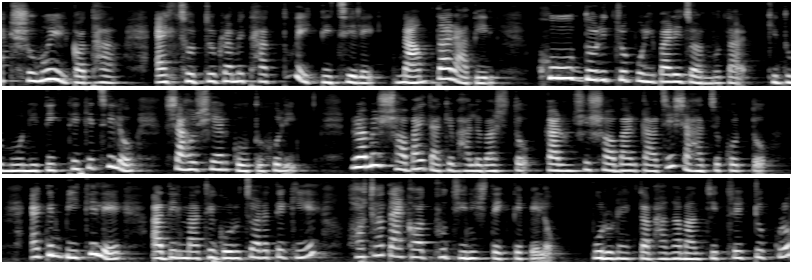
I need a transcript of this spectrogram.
এক সময়ের কথা। এক ছোট্ট গ্রামে থাকতো একটি ছেলে, নাম তার আদিল। খুব দরিদ্র পরিবারে জন্ম তার, কিন্তু মনের দিক থেকে ছিল সাহসী আর কৌতূহলী। গ্রামের সবাই তাকে ভালোবাসতো, কারণ সে সবার কাজে সাহায্য করত। একদিন বিকেলে আদিল মাঠে গরু চড়াতে গিয়ে হঠাৎ এক অদ্ভুত জিনিস দেখতে পেল। পুরনো একটা ভাঙা মানচিত্রের টুকরো।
